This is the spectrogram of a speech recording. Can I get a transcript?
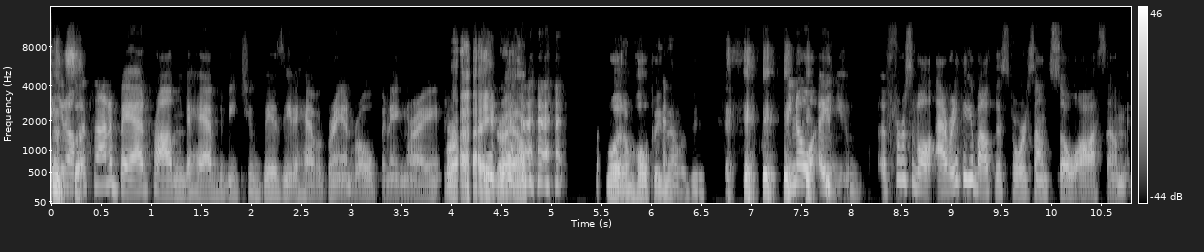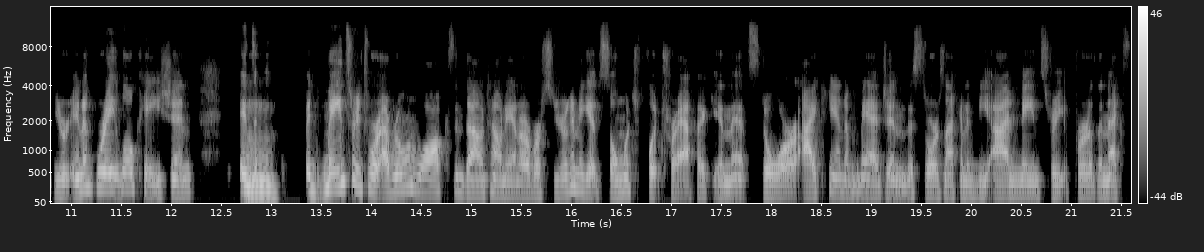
You know, so, it's not a bad problem to have to be too busy to have a grand opening, right? Right, right. wood. I'm hoping that would be. you know, I, first of all, everything about this store sounds so awesome. You're in a great location. It's mm-hmm. Main Street's where everyone walks in downtown Ann Arbor, so you're going to get so much foot traffic in that store. I can't imagine the store is not going to be on Main Street for the next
